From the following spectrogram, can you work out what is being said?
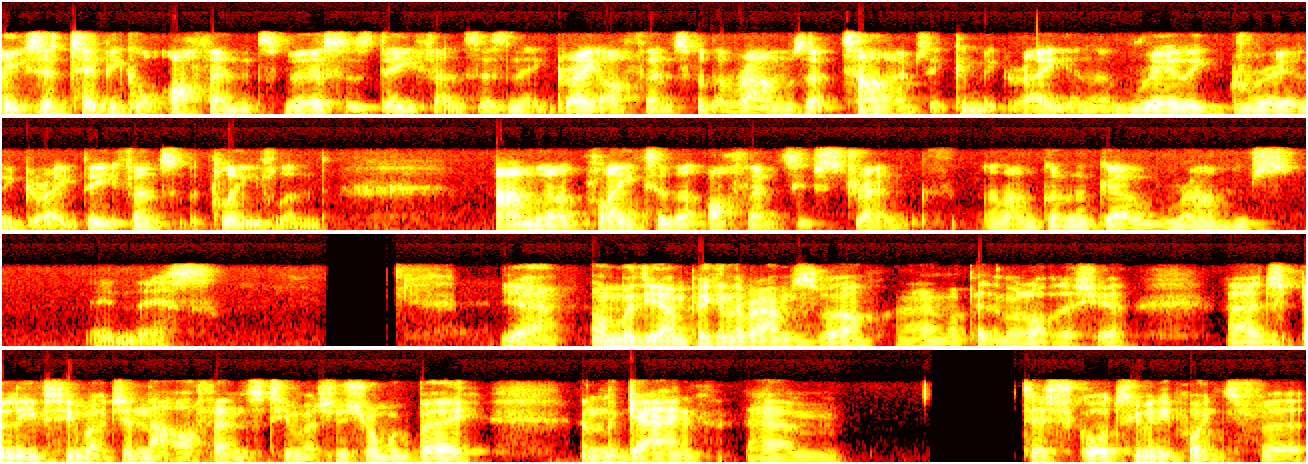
It's a typical offense versus defense, isn't it? Great offense for the Rams at times. It can be great, and a really, really great defense for the Cleveland. I'm going to play to the offensive strength, and I'm going to go Rams in this. Yeah, I'm with you. I'm picking the Rams as well. Um, I picked them a lot this year. Uh, just believe too much in that offense, too much in Sean McVay and the gang um, to score too many points for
